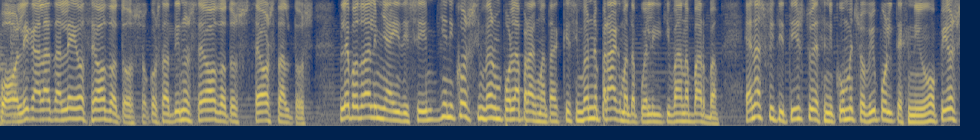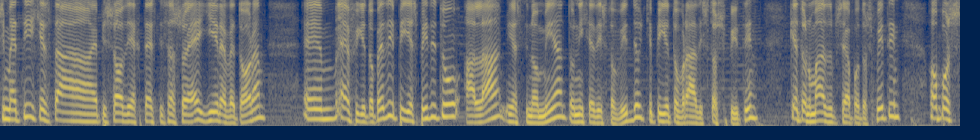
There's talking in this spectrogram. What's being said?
Πολύ καλά τα λέει ο Θεόδοτο, ο Κωνσταντίνος Θεόδοτο, Θεόσταλτος. Βλέπω εδώ άλλη μια είδηση. Γενικώ συμβαίνουν πολλά πράγματα και συμβαίνουν πράγματα που έλεγε και η Βάνα Μπάρμπα. Ένας φοιτητής του Εθνικού Μετσοβίου Πολυτεχνείου, ο οποίος συμμετείχε στα επεισόδια χτες της ΑΣΟΕ, γύρευε τώρα. Ε, έφυγε το παιδί, πήγε σπίτι του, αλλά η αστυνομία τον είχε δει στο βίντεο και πήγε το βράδυ στο σπίτι και τον μάζεψε από το σπίτι. Όπως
